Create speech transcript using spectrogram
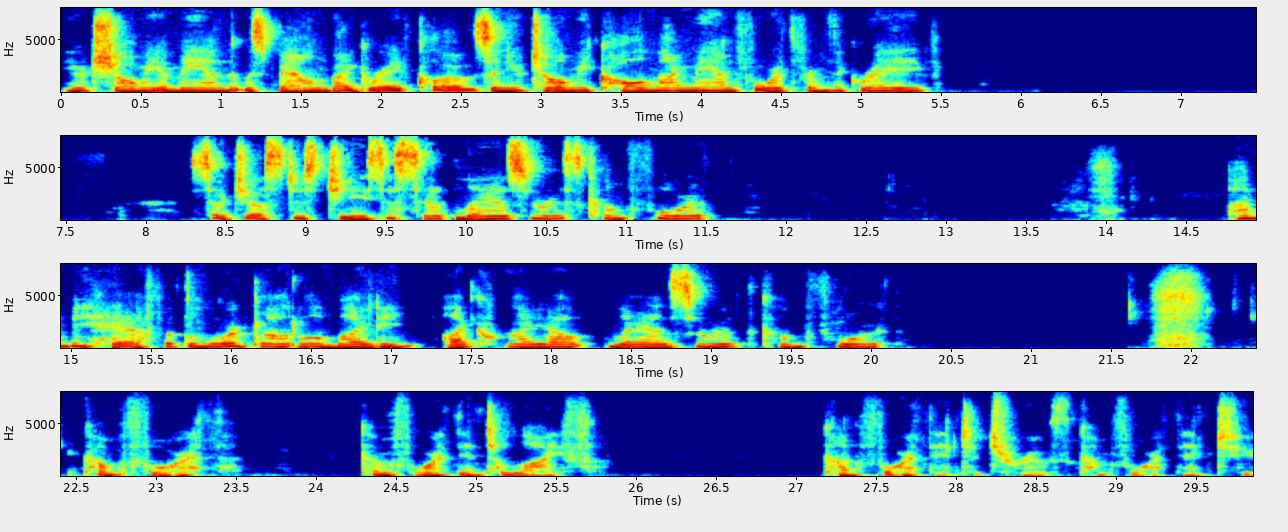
you'd show me a man that was bound by grave clothes, and you told me, Call my man forth from the grave. So, just as Jesus said, Lazarus, come forth, on behalf of the Lord God Almighty, I cry out, Lazarus, come forth. Come forth. Come forth into life. Come forth into truth. Come forth into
